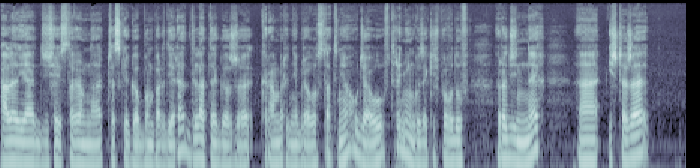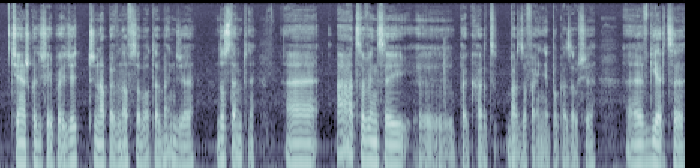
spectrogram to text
ale ja dzisiaj stawiam na czeskiego bombardiera, dlatego że Kramer nie brał ostatnio udziału w treningu z jakichś powodów rodzinnych e, i szczerze ciężko dzisiaj powiedzieć, czy na pewno w sobotę będzie dostępny. E, a co więcej, e, Peckhardt bardzo fajnie pokazał się e, w gierce,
